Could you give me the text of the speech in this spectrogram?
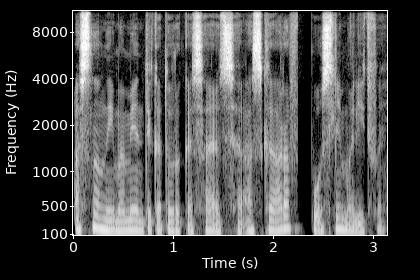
основные моменты, которые касаются аскаров после молитвы.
